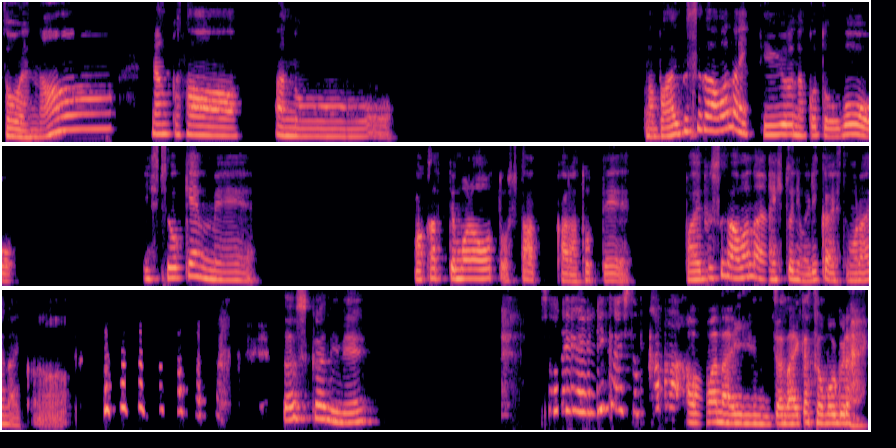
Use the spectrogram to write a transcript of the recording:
そうやな。なんかさ、あのーまあ、バイブスが合わないっていうようなことを一生懸命分かってもらおうとしたからとて、バイブスが合わない人には理解してもらえないから、確かにね。それが理解したから合わないんじゃないかと思うぐらい。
